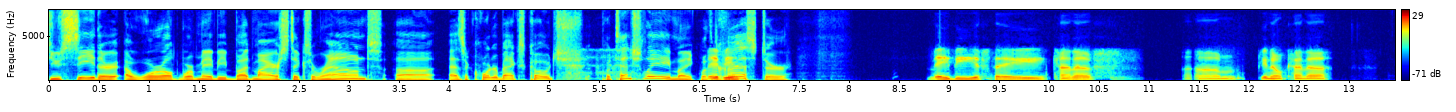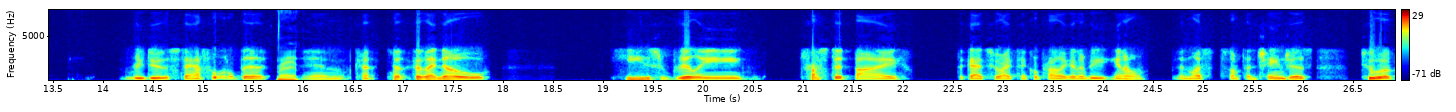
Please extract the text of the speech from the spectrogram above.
do you see there a world where maybe Budmayr sticks around uh, as a quarterbacks coach potentially, like with maybe, Chryst or maybe if they kind of um, you know kind of redo the staff a little bit, right? And because I know he's really trusted by the guys who I think are probably going to be, you know, unless something changes, two of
